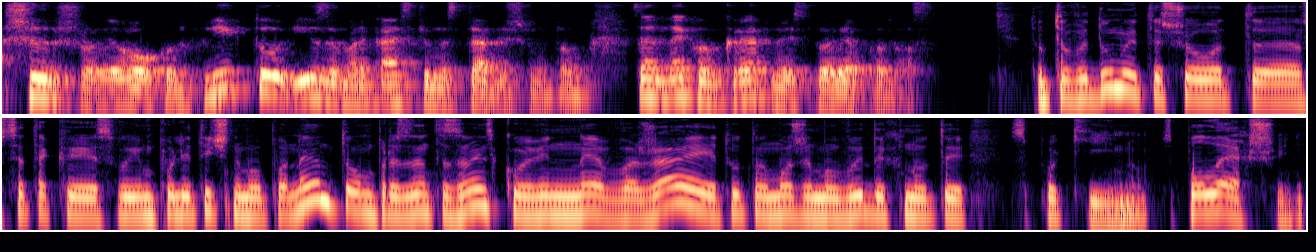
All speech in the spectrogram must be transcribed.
Ширшого його конфлікту із американським естеблішментом. Це не конкретна історія про нас. Тобто, ви думаєте, що от е, все-таки своїм політичним опонентом президента Зеленського він не вважає, і тут ми можемо видихнути спокійно, з полегшенням.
